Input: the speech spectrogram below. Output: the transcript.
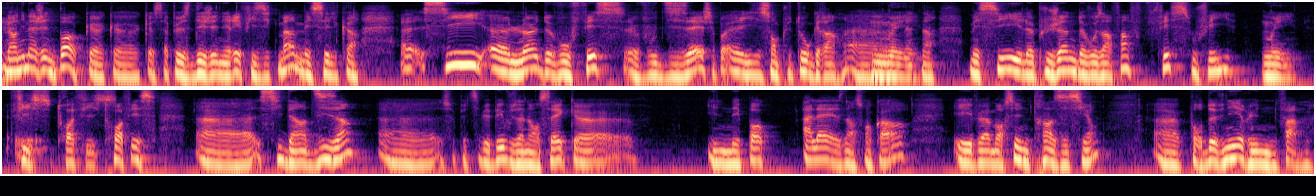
Mais on n'imagine pas que, que, ça peut se dégénérer physiquement, mais c'est le cas. Euh, si euh, l'un de vos fils vous disait, je sais pas, ils sont plutôt grands euh, maintenant, mais si le plus jeune de vos enfants, fils ou fille? Oui, fils, trois fils. Trois fils. si dans dix ans, ce petit bébé vous annonçait qu'il n'est pas à l'aise dans son corps et veut amorcer une transition pour devenir une femme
